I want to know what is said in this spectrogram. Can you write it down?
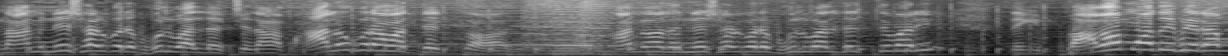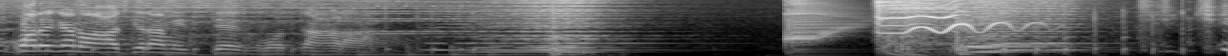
না, আমি নেশার করে ভুলভাল দেখছি না ভালো করে আমার দেখতে হবে। আমি ওদের নেশার করে ভুলভাল দেখতে পারি? দেখি, বাবা মহাদেব এরাম করে কেন? আজকের আমি দেখব, দাঁড়া। কি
